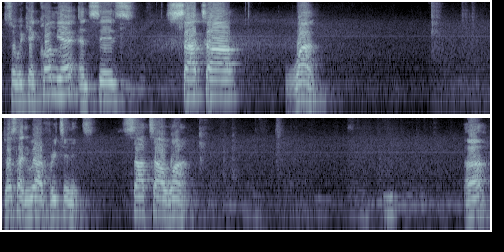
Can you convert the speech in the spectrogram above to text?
So we can come here and says SATA 1. Just like the way I've written it. SATA 1. Huh?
